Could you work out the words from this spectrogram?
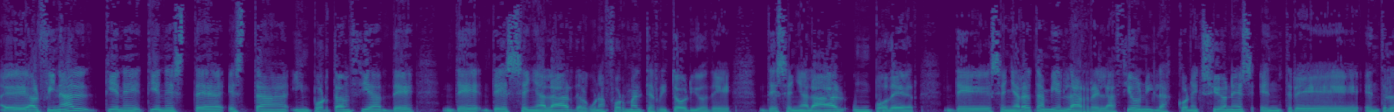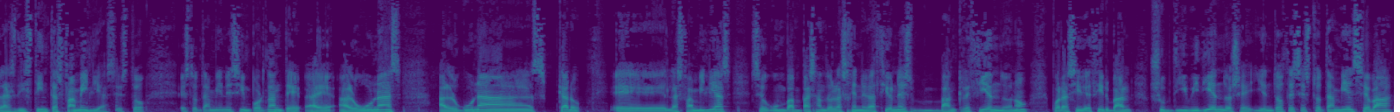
eh, al final tiene, tiene este, esta importancia de, de, de, señalar de alguna forma el territorio, de, de señalar un poder, de señalar también la relación y las conexiones entre, entre las distintas familias. Esto, esto también es importante. Eh, algunas, algunas, claro, eh, las familias, según van pasando las generaciones, van creciendo, ¿no? Por así decir, van subdividiéndose. Y entonces esto también se va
